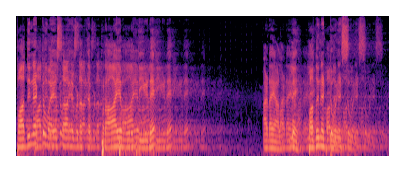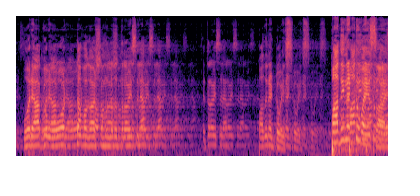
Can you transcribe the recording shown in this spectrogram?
പതിനെട്ട് വയസ്സാണ് ഇവിടത്തെ പ്രായപൂർത്തിയുടെ അടയാളം അല്ലേ? പതിനെട്ട് വയസ്സ്. ഒരാൾക്ക് വോട്ടവകാശമുള്ളത് എത്ര എത്ര വയസ്സില? പതിനെട്ട് വയസ്സ്. പതിനെട്ട് വയസ്സായ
